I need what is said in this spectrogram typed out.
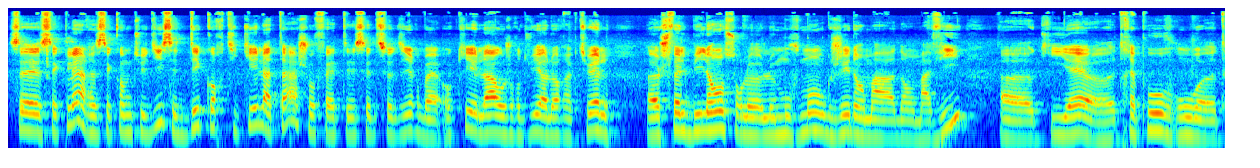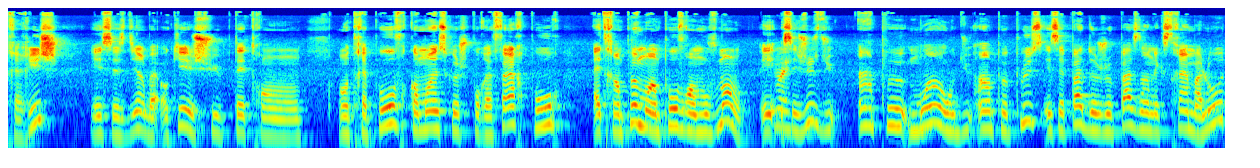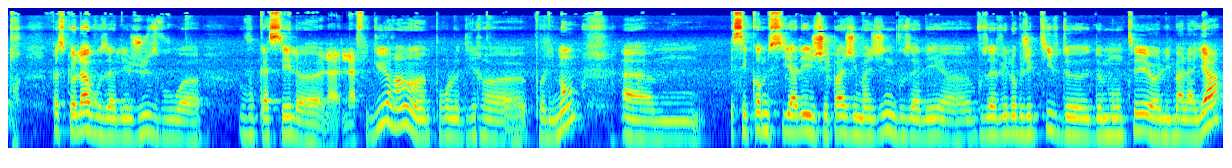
C'est clair, et c'est comme tu dis, c'est décortiquer la tâche, au fait, et c'est de se dire, ben, ok, là, aujourd'hui, à l'heure actuelle, euh, je fais le bilan sur le, mouvement que j'ai dans ma, dans ma vie, euh, qui est euh, très pauvre ou très riche, et c'est se dire, ben, ok, je suis peut-être en très pauvre, comment est-ce que je pourrais faire pour être un peu moins pauvre en mouvement. Et c'est juste du un peu moins ou du un peu plus. Et c'est pas de je passe d'un extrême à l'autre, parce que là, vous allez juste vous, euh, vous casser la, figure, hein, pour le dire euh, poliment. Euh, c'est comme si, allez, je sais pas, j'imagine, vous, allez, vous avez l'objectif de, de, monter l'Himalaya.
